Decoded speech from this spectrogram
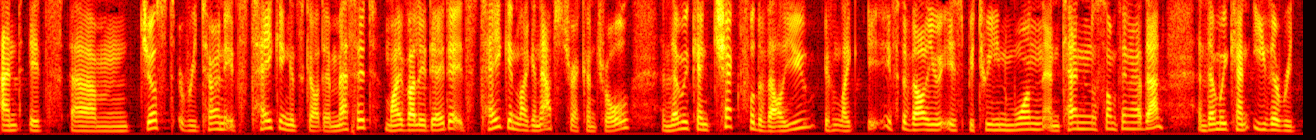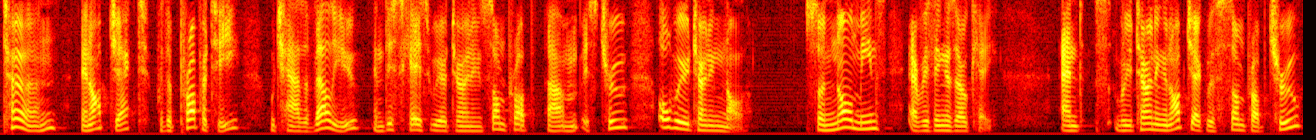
and it's um, just returning, it's taking, it's got a method, my validator, it's taken like an abstract control, and then we can check for the value, if like if the value is between 1 and 10 or something like that, and then we can either return an object with a property which has a value, in this case we are returning some prop um, is true, or we're returning null. So null means everything is okay. And returning an object with some prop true,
